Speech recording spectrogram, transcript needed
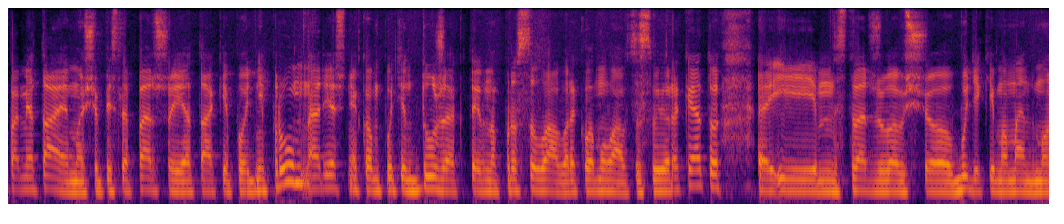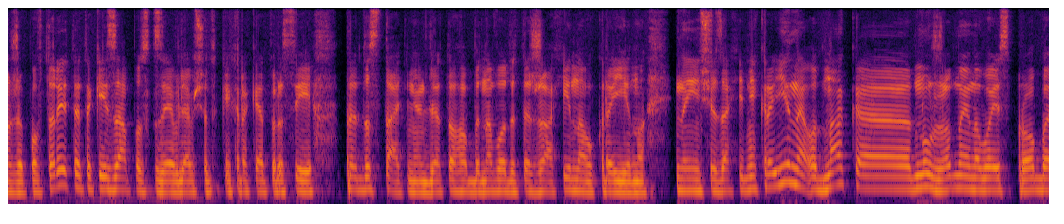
пам'ятаємо, що після першої атаки по Дніпру Орешником Путін дуже активно просував, рекламував цю свою ракету е, і стверджував, що в будь-який момент може повторити такий запуск. Заявляв, що таких ракет у Росії предостатньо для того, аби наводити жах і на Україну, і на інші західні країни. Однак, е, ну жодної нової спроби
